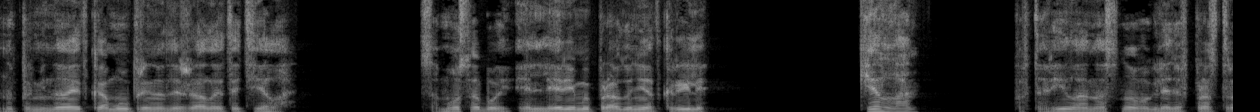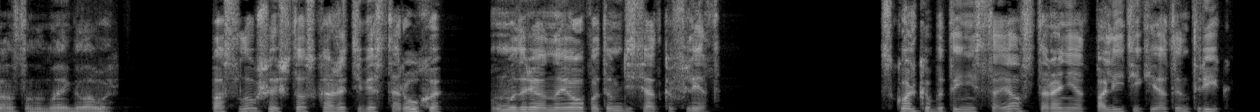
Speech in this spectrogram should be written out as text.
Напоминает, кому принадлежало это тело. Само собой, Эллери мы правду не открыли. «Келлан», — повторила она, снова глядя в пространство над моей головой, — «послушай, что скажет тебе старуха, умудренная опытом десятков лет. Сколько бы ты ни стоял в стороне от политики, от интриг,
